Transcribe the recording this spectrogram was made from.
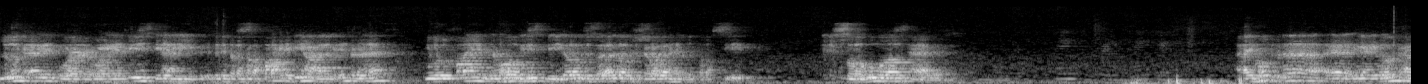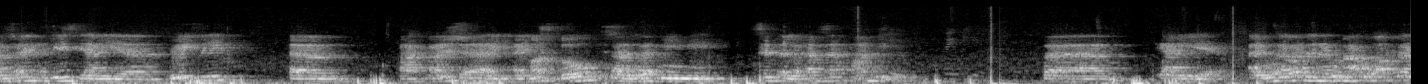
look at it or, or at least يعني تتصفحي فيه على الإنترنت you will find ان هو بيجاوب السؤال ده بالشواهد بالتفصيل. اسمه هو واز آدم I hope ان أنا آه، يعني جاوبت على سؤالك at least يعني آه، briefly um, مع- معلش I, I must go. الساعة دلوقتي 6 إلا 5 عندي ف يعني I- أود إن أكون معاكم أكتر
